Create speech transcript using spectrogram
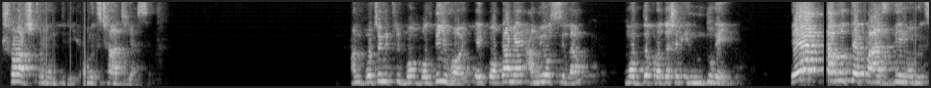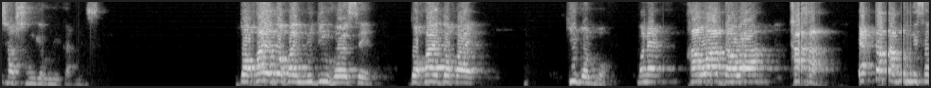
স্বরাষ্ট্রমন্ত্রী অমিত শাহজি আছে। আনফর্চুনেটলি বলতেই হয় এই প্রোগ্রামে আমিও ছিলাম মধ্যপ্রদেশের ইন্দুরে। এক তাবুতে পাঁচ দিন অমিত শাহর সঙ্গে উনি কাটিয়েছে দফায় দফায় মিটিং হয়েছে, দফায় দফায় কি বলব? মানে খাওয়া, দাওয়া, থাকা, একটা তাবুর নিচে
